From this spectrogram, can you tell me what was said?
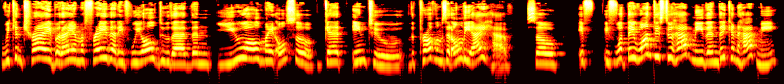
We can try, but I am afraid that if we all do that, then you all might also get into the problems that only I have. So if if what they want is to have me, then they can have me.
